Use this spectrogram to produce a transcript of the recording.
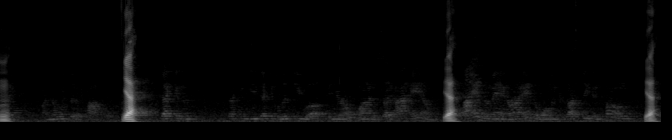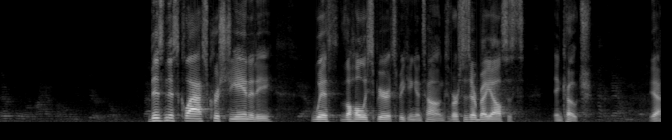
Mm. Yeah. Yeah. Yeah business class Christianity with the Holy Spirit speaking in tongues versus everybody else is in coach. Yeah.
